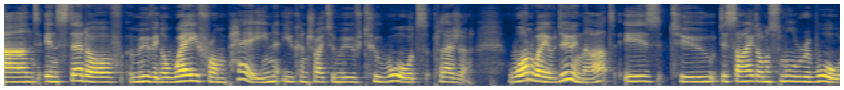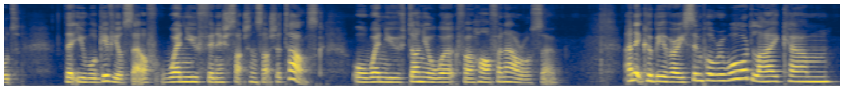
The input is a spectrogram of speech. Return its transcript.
and instead of moving away from pain, you can try to move towards pleasure. One way of doing that is to decide on a small reward that you will give yourself when you finish such and such a task, or when you've done your work for half an hour or so. And it could be a very simple reward like um,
